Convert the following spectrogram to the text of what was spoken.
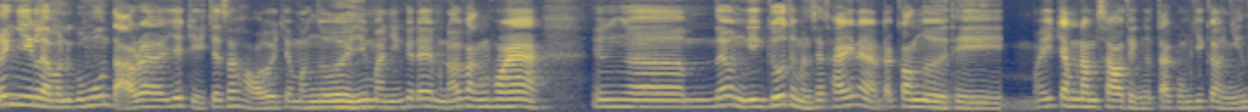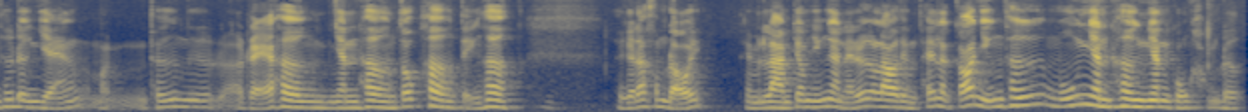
Tất nhiên là mình cũng muốn tạo ra giá trị cho xã hội cho mọi người. Nhưng mà những cái đây mình nói văn hoa. Nhưng uh, nếu mình nghiên cứu thì mình sẽ thấy là đã con người thì mấy trăm năm sau thì người ta cũng chỉ cần những thứ đơn giản mà thứ rẻ hơn nhanh hơn tốt hơn tiện hơn. Thì cái đó không đổi. Thì mình làm trong những ngành này rất là lâu thì mình thấy là có những thứ muốn nhanh hơn nhanh cũng không được.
